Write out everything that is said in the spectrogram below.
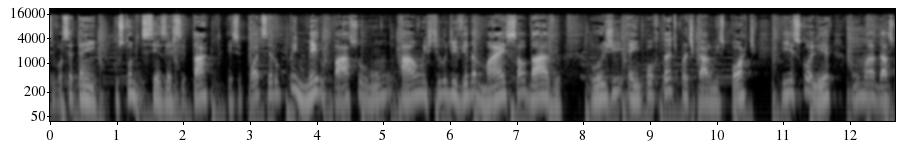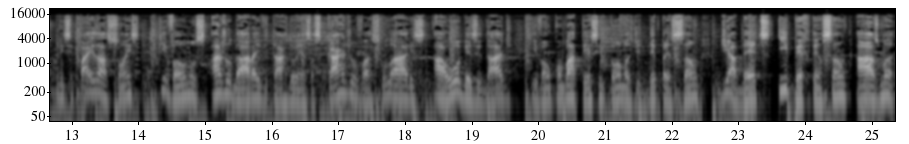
Se você tem costume de se exercitar, esse pode ser o primeiro passo rumo a um estilo de vida mais saudável. Hoje é importante praticar um esporte e escolher uma das principais ações que vão nos ajudar a evitar doenças cardiovasculares, a obesidade e vão combater sintomas de depressão, diabetes, hipertensão, asma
